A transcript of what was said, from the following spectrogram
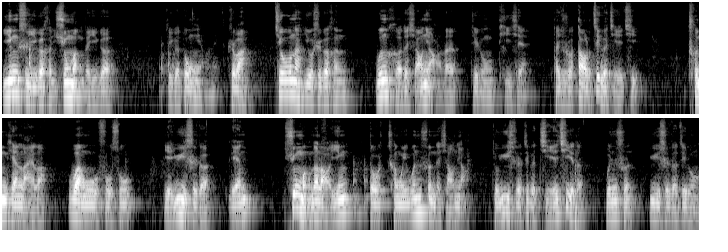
鹰是一个很凶猛的一个。这个动物是吧？鸠呢，又是个很温和的小鸟的这种体现。他就说，到了这个节气，春天来了，万物复苏，也预示着连凶猛的老鹰都成为温顺的小鸟，就预示着这个节气的温顺，预示着这种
